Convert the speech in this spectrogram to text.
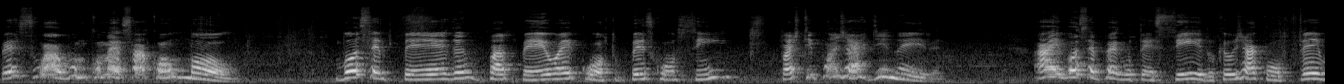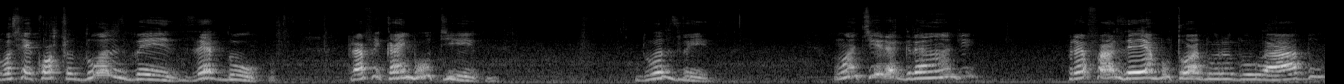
Pessoal, vamos começar com o molde. Você pega o papel, aí corta o pescocinho, faz tipo uma jardineira. Aí você pega o tecido, que eu já cortei, você corta duas vezes, é duplo, para ficar embutido. Duas vezes. Uma tira grande para fazer a abotoadura do lado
